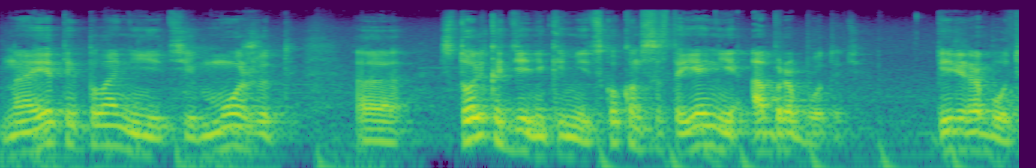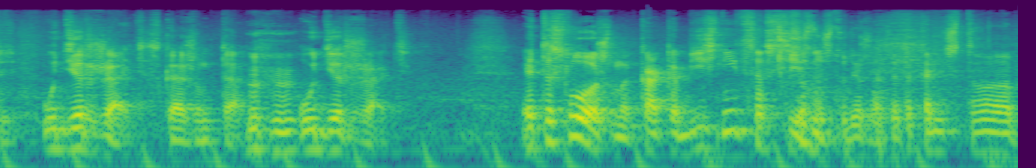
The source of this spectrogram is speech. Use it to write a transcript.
на этой планете может а, столько денег иметь, сколько он в состоянии обработать, переработать, удержать, скажем так, угу. удержать. Это сложно, как объяснить совсем. Что значит удержать? Это количество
